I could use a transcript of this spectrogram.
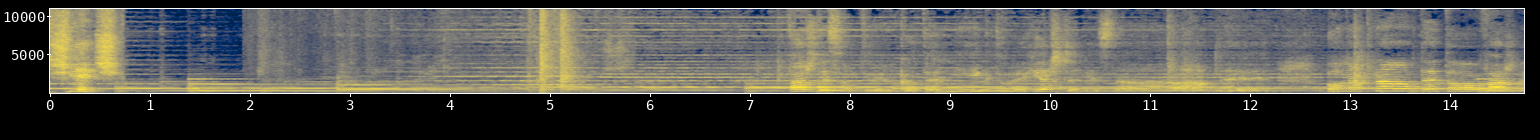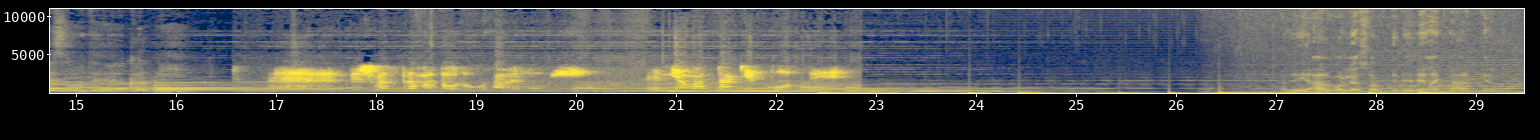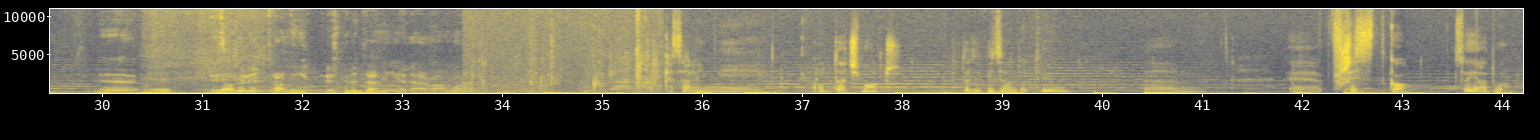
Świeć! Ważne są tylko te dni, których jeszcze nie znamy. Bo naprawdę to ważne wyszła z tramadolu, ale mówi, e, miała takie Ja, Det är allvarliga saker, det är rena knarket. Eh, du, skulle dra ner, du skulle dra ner där va? Kazali mi oddać mocz. Wtedy widzą do tyłu em, e, wszystko, co jadłam.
